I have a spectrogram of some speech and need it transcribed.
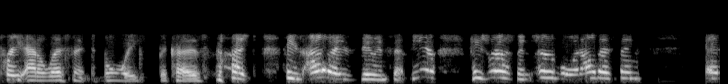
pre-adolescent boy because, like, he's always doing something. You know, he's rough and tumble and all those things. And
